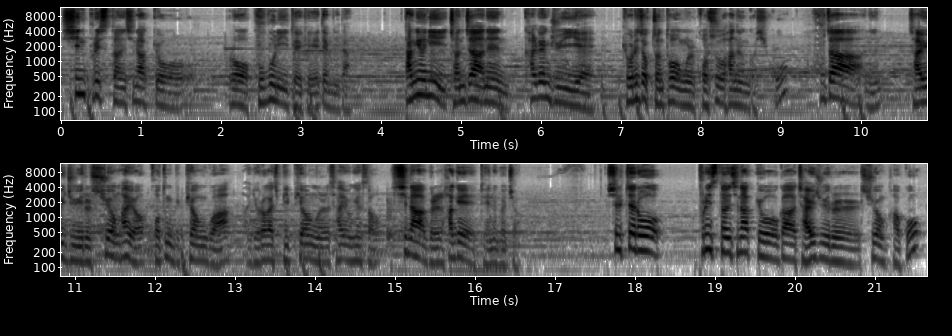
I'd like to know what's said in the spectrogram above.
신프리스턴 신학교로 구분이 되게 됩니다. 당연히 전자는 칼뱅주의의 교리적 전통을 고수하는 것이고 후자는 자유주의를 수용하여 고등 비평과 여러 가지 비평을 사용해서 신학을 하게 되는 거죠. 실제로 프린스턴 신학교가 자유주의를 수용하고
